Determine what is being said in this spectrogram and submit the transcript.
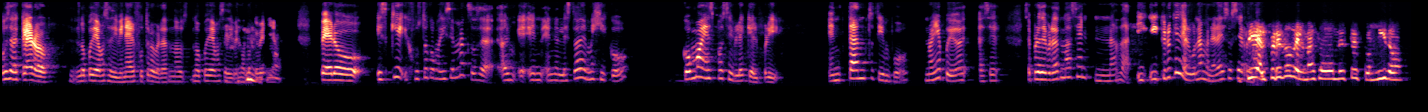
o sea, claro, no podíamos adivinar el futuro, ¿verdad? No, no podíamos adivinar lo que venía. Pero es que justo como dice Max, o sea, en, en, el Estado de México, ¿cómo es posible que el PRI en tanto tiempo no haya podido hacer, sea, pero de verdad no hacen nada? Y, y creo que de alguna manera eso se... Sí, Alfredo del Mazo, ¿dónde está escondido?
